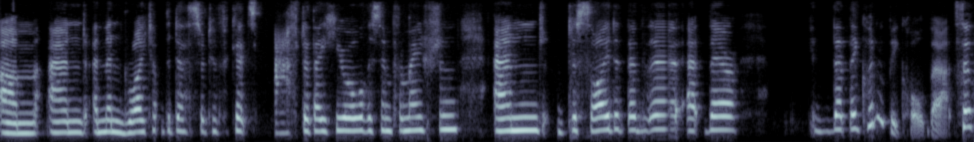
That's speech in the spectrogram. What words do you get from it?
um, and and then write up the death certificates after they hear all this information and decided that they're at their that they couldn't be called that. So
